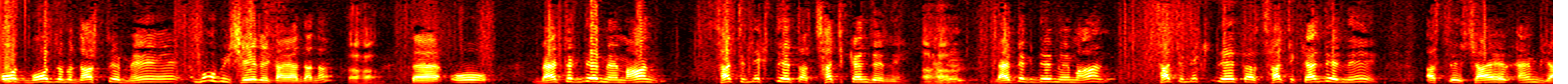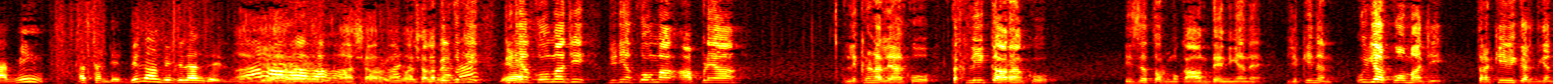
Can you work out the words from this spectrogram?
ਬਹੁਤ ਬਹੁਤ ਜ਼ਬਰਦਸਤ ਹੈ। ਮੈਂ ਮੂੰਹ ਵੀ ਸ਼ੇਰ ਇੱਕ ਆਇਆ ਦਾ ਨਾ। ਆਹਾ। ਤੇ ਉਹ ਬੈਠਕ ਦੇ ਮਹਿਮਾਨ ਸੱਚ ਲਿਖਦੇ ਤਾਂ ਸੱਚ ਕਹਿੰਦੇ ਨੇ। ਆਹਾ। ਬੈਠਕ ਦੇ ਮਹਿਮਾਨ ਸੱਚ ਲਿਖਦੇ ਤਾਂ ਸੱਚ ਕਹਿੰਦੇ ਨੇ। ਅਸਤੇ ਸ਼ਾਇਰ ਐਮ ਯਾਮੀਨ ਅਸਾਂ ਦੇ ਦਿਲਾਂ ਵਿੱਚ ਰਹਿੰਦੇ ਨੇ। ਮਾਸ਼ਾਅੱਲਾ ਮਾਸ਼ਾਅੱਲਾ। ਬਿਲਕੁਲ ਜੀ ਜਿਹੜੀਆਂ ਕੌਮਾਂ ਜੀ ਜਿਹੜੀਆਂ ਕੌਮਾਂ ਆਪਣਿਆਂ ਲਿਖਣ ਵਾਲਿਆਂ ਕੋ ਤਖਲੀਕਾਰਾਂ ਕੋ इज़्ज़त और मुकाम देनियाँ ने। यकीन उइया कौमा जी तरक्की भी करदियाँ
